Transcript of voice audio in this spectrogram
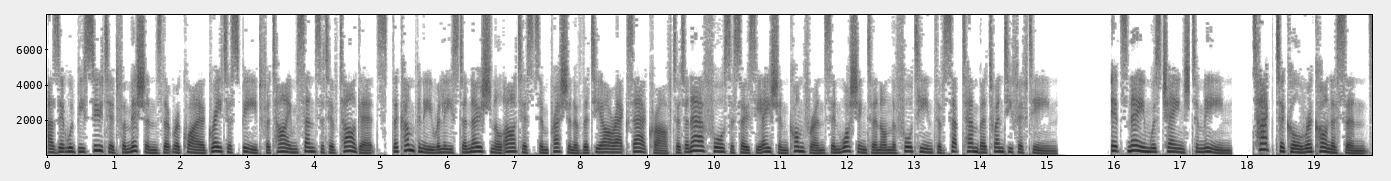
as it would be suited for missions that require greater speed for time-sensitive targets. The company released a notional artist's impression of the TRX aircraft at an Air Force Association conference in Washington on 14 September 2015. Its name was changed to mean tactical reconnaissance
